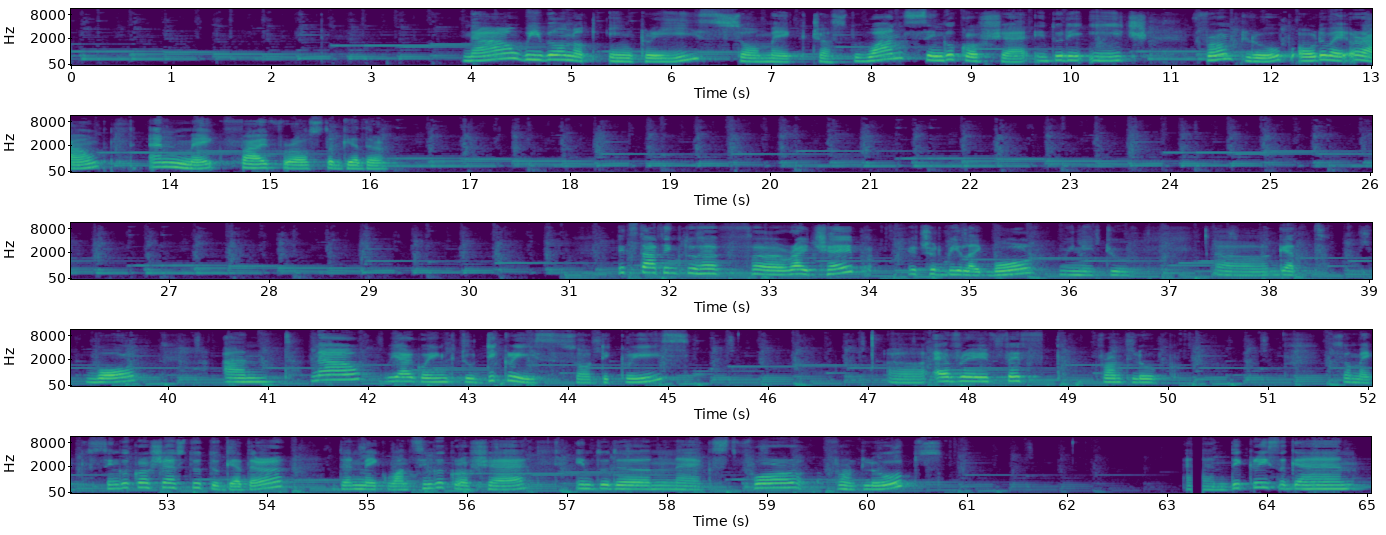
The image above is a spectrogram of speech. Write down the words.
Now we will not increase, so make just one single crochet into the each front loop all the way around and make 5 rows together. it's starting to have uh, right shape. It should be like ball. We need to uh, get ball and now we are going to decrease. So decrease uh, every fifth front loop. So make single crochets two together then make one single crochet into the next four front loops. And decrease again.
